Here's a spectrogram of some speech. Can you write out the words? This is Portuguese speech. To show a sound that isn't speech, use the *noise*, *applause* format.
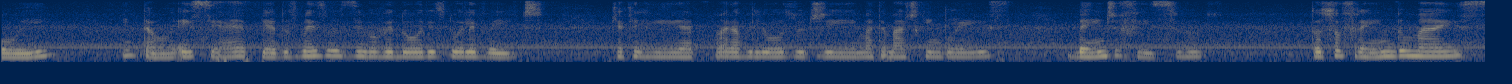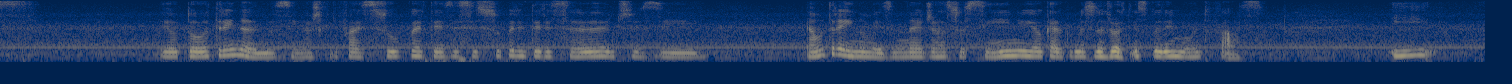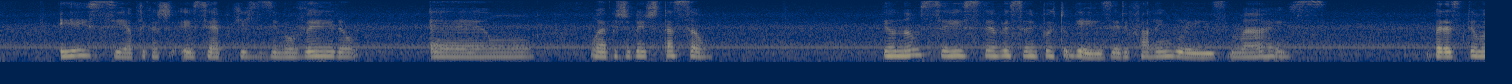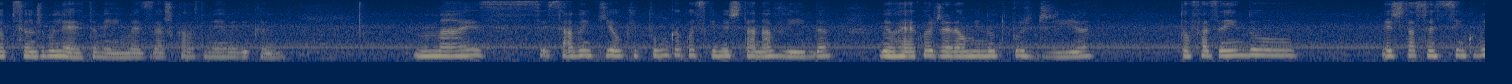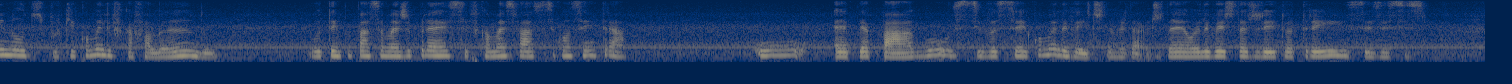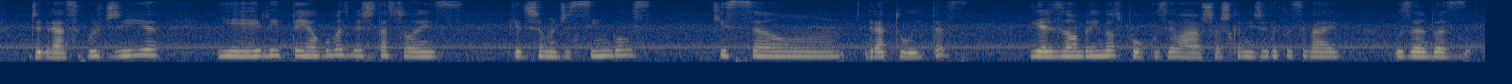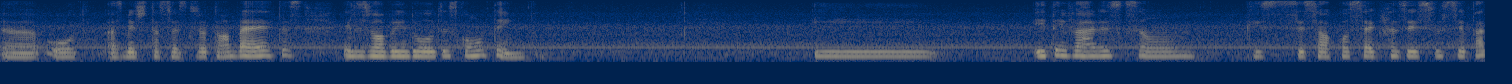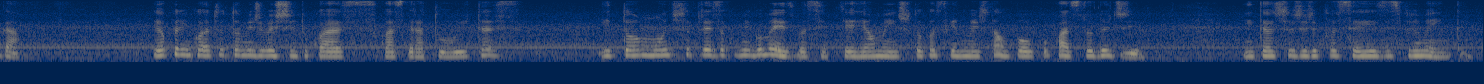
Oi, então esse app é dos mesmos desenvolvedores do Elevate, que é aquele app maravilhoso de matemática em inglês, bem difícil. Tô sofrendo, mas eu tô treinando, assim, acho que ele faz super, tem exercícios super interessantes e é um treino mesmo, né, de raciocínio e eu quero que meus *laughs* neurônios estudem muito fácil. E esse esse app que eles desenvolveram é um, um app de meditação. Eu não sei se tem a versão em português, ele fala inglês, mas parece que tem uma opção de mulher também, mas acho que ela também é americana. Mas vocês sabem que eu que nunca consegui meditar na vida, meu recorde era um minuto por dia. Estou fazendo meditações de cinco minutos, porque como ele fica falando, o tempo passa mais depressa, fica mais fácil se concentrar. O app é pago se você, como Elevate, na verdade, né? O Elevate dá direito a três exercícios de graça por dia e ele tem algumas meditações que eles chamam de singles, que são gratuitas e eles vão abrindo aos poucos, eu acho. Acho que à medida que você vai usando as, uh, as meditações que já estão abertas, eles vão abrindo outras com o tempo. E, e tem várias que são que você só consegue fazer se você pagar. Eu, por enquanto, estou me divertindo com as, com as gratuitas e estou muito surpresa comigo mesma, assim, porque realmente estou conseguindo meditar um pouco quase todo dia. Então eu sugiro que vocês experimentem.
